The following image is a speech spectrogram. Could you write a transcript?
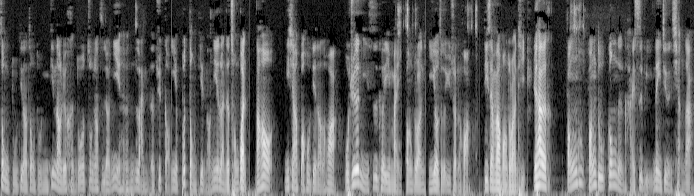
中毒，电脑中毒，你电脑里有很多重要资料，你也很懒得去搞，你也不懂电脑，你也懒得重灌，然后。你想要保护电脑的话，我觉得你是可以买防毒软体。你有这个预算的话，第三方防毒软体，因为它的防防毒功能还是比内建的强大。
